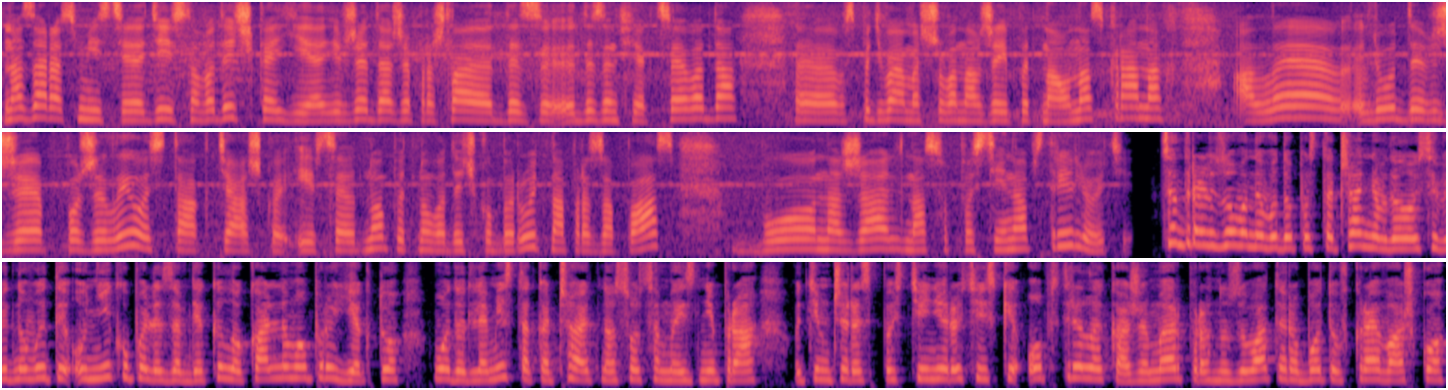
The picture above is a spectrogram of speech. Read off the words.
На зараз в місті дійсно водичка є, і вже навіть пройшла дез- дезінфекція вода. Е, Сподіваємося, що вона вже і питна у нас в кранах. Але люди вже пожили ось так тяжко і все одно питну водичку беруть на прозапас, бо, на жаль, нас постійно обстрілюють. Централізоване водопостачання вдалося відновити у Нікополі завдяки локальному проєкту. Воду для міста качають насосами із Дніпра. Утім, через постійні російські обстріли, каже мер, прогнозувати роботу вкрай важко.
